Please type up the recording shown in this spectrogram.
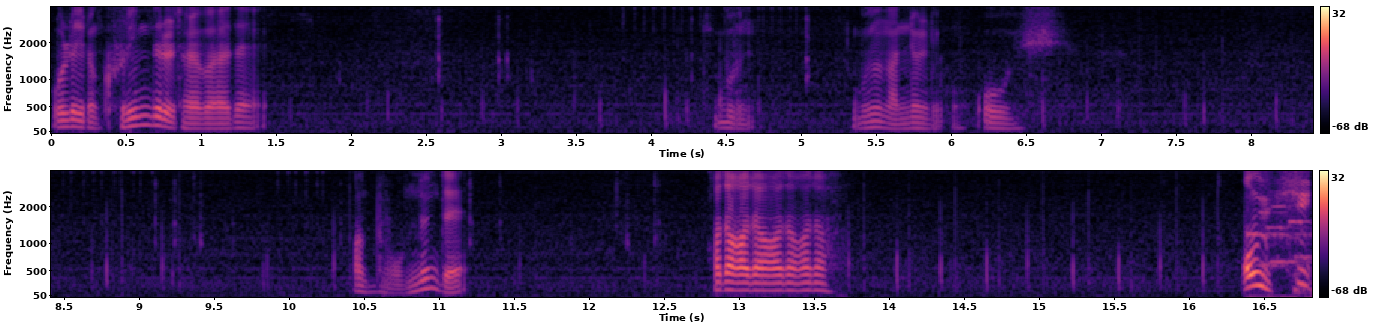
원래 이런 그림들을 잘 봐야 돼 문. 문은 안 열리고. 오이씨. 아, 뭐 없는데? 가자, 가자, 가자, 가자. 어이, 씨.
